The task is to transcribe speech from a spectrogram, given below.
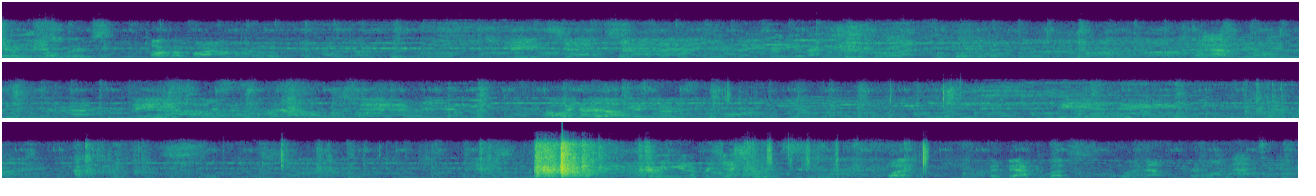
you on your shoulders. Coco, fly on the roof. That's how we got it. Are you ready to get back on the roof or what? I have to be honest. Uh, oh, I know. This time, is for... Where are you going to project this? What? The back of us going that. Oh, Going that side.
